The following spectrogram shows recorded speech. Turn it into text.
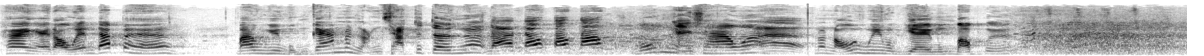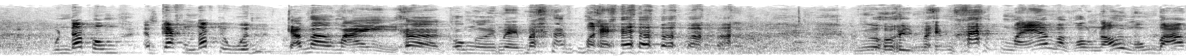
Hai ngày đầu em đắp á hả? Bao nhiêu mụn cám nó lặn sạch hết trơn á. Đó tốt tốt tốt. Bốn ngày sau á À. nó nổi nguyên một về mụn bọc rồi Quỳnh đắp không? Em cắt không đắp cho Quỳnh. Cảm ơn mày. Ha, con người mày mát mẻ. Người mày mát mẻ mà còn nổi mụn bọc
